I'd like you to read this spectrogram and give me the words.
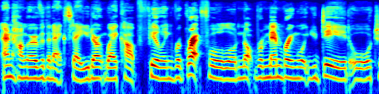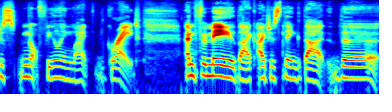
and hungover the next day. You don't wake up feeling regretful or not remembering what you did or just not feeling like great. And for me like i just think that the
